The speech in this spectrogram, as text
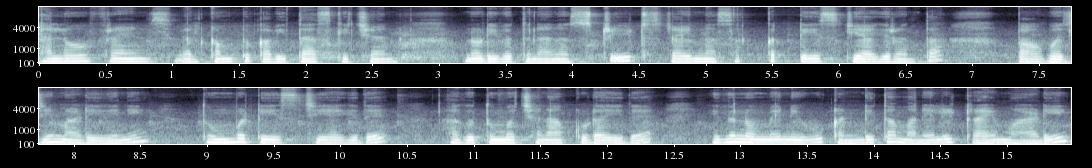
hello friends. Welcome to Kavitha's kitchen. ನೋಡಿ, ಇವತ್ತು ನಾನು ಸ್ಟ್ರೀಟ್ ಸ್ಟೈಲ್ನ ಸಖತ್ ಟೇಸ್ಟಿಯಾಗಿರುವಂಥ ಪಾವ್ ಭಾಜಿ ಮಾಡಿದ್ದೀನಿ. ತುಂಬ ಟೇಸ್ಟಿಯಾಗಿದೆ ಹಾಗೂ ತುಂಬ ಚೆನ್ನಾಗಿ ಕೂಡ ಇದೆ. ಇದನ್ನೊಮ್ಮೆ ನೀವು ಖಂಡಿತ ಮನೇಲಿ ಟ್ರೈ ಮಾಡಿ,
